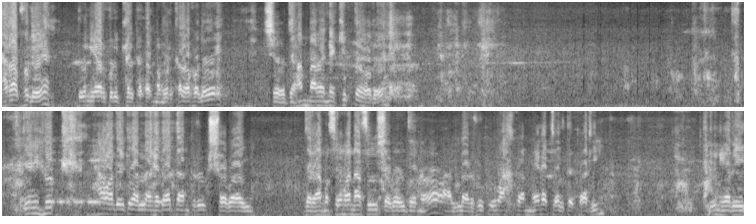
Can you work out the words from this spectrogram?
খারাপ হলে, দুনিয়ার পরীক্ষার খাতার নম্বর খারাপ হলে সে জাহান নামে নিক্ষিপ্ত হবে। যাই হোক, আমাদেরকে আল্লাহ হেদায়ত দান করুক, সবাই যারা মুসলমান আছি, সবাই যেন আল্লাহর হুকুম, আহকাম মেনে চলতে পারি। দুনিয়ার এই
